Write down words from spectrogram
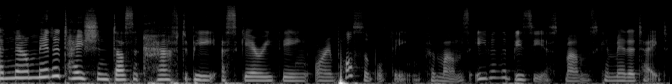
And now, meditation doesn't have to be a scary thing or impossible thing for mums. Even the busiest mums can meditate.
